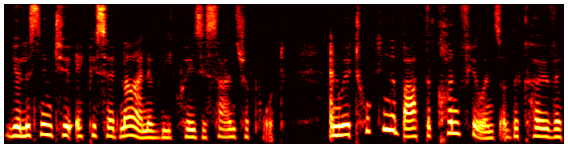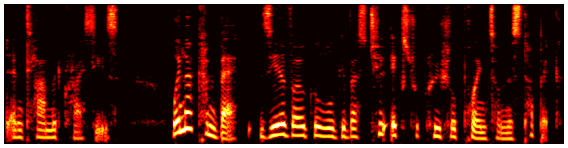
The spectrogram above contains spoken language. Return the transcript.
You're listening to episode 9 of the Kwezi Science Report, and we're talking about the confluence of the COVID and climate crises. When I come back, Ziervogel will give us two extra crucial points on this topic.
